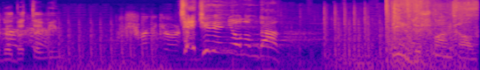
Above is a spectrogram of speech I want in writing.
My god, bad timing. Çekilin yolumdan. Bir düşman kaldı.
